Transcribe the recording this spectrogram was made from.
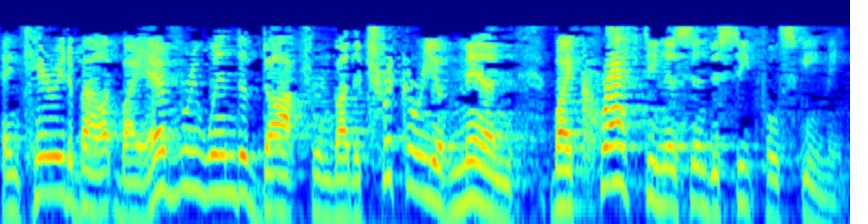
and carried about by every wind of doctrine, by the trickery of men, by craftiness and deceitful scheming.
